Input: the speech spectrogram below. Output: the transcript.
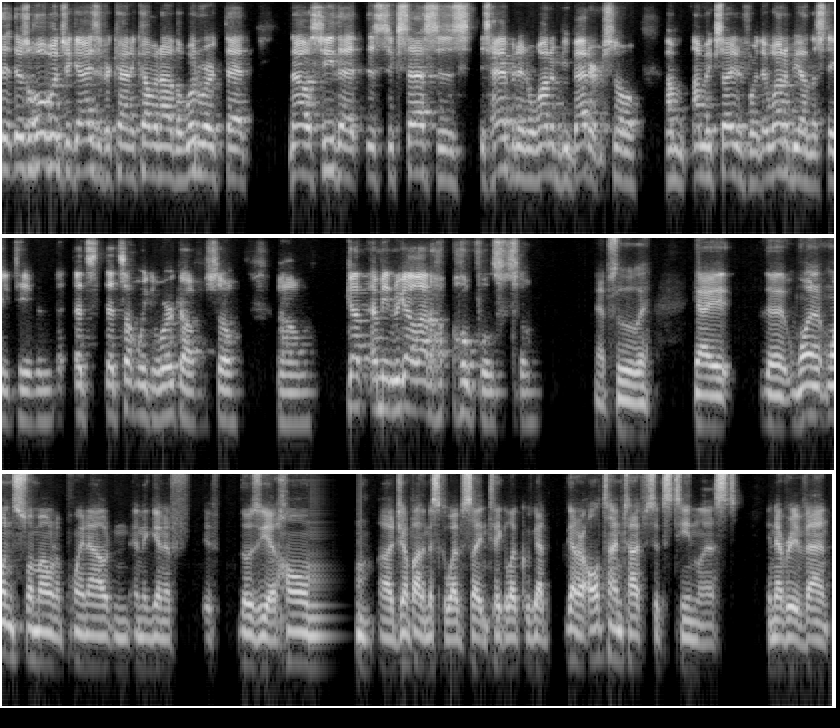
there's a whole bunch of guys that are kind of coming out of the woodwork that now see that this success is is happening and want to be better. So I'm I'm excited for it. They want to be on the state team, and that's that's something we can work off. So um, got I mean we got a lot of hopefuls. So absolutely, yeah. The one one swim I want to point out, and, and again, if if those of you at home uh, jump on the MISCA website and take a look, we've got got our all time top 16 list in every event,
